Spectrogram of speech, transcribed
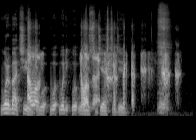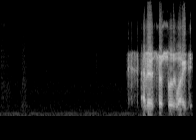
what about you? Love- what what, what, do you- what would you suggest you do? and especially like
